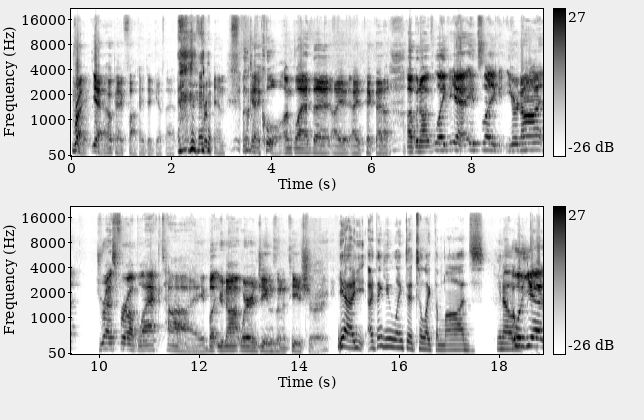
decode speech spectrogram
Right. Yeah. Okay. Fuck. I did get that from him. Okay. Cool. I'm glad that I I picked that up. Up and up. Like, yeah, it's like you're not dressed for a black tie, but you're not wearing jeans and a t-shirt. Yeah, I think you linked it to like the mods, you know. Well, yeah,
